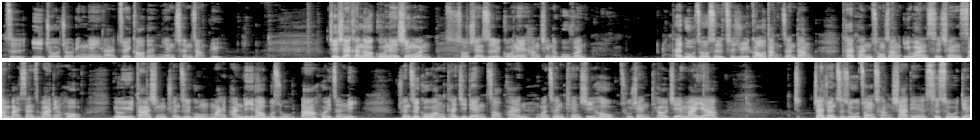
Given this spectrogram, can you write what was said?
自一九九零年以来最高的年成长率。接下来看到国内新闻，首先是国内行情的部分，台股周四持续高档震荡，开盘冲上一万四千三百三十八点后，由于大型全指股买盘力道不足，拉回整理，全指股王台积电早盘完成填息后出现调节卖压。加权指数中场下跌四十五点，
